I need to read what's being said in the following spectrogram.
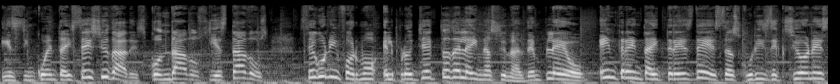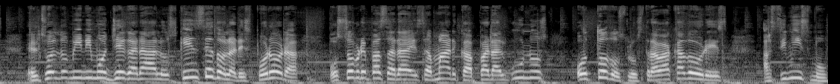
en 56 ciudades, condados y estados, según informó el Proyecto de Ley Nacional de Empleo. En 33 de estas jurisdicciones, el sueldo mínimo llegará a los 15 dólares por hora o sobrepasará esa marca para algunos o todos los trabajadores. Asimismo,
